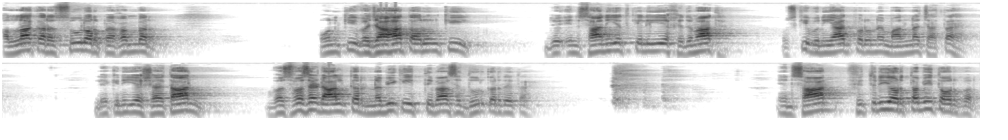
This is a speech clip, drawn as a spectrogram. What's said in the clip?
اللہ کا رسول اور پیغمبر، ان کی وجاہت اور ان کی جو انسانیت کے لیے خدمات ہے اس کی بنیاد پر انہیں ماننا چاہتا ہے۔ لیکن یہ شیطان وسوسے ڈال کر نبی کی اتباع سے دور کر دیتا ہے۔ انسان فطری اور طبی طور پر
